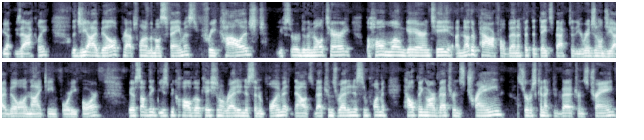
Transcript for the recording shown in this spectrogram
Yep, exactly. The GI Bill, perhaps one of the most famous, free college. You've served in the military. The home loan guarantee, another powerful benefit that dates back to the original GI Bill in 1944. We have something used to be called vocational readiness and employment. Now it's veterans readiness and employment, helping our veterans train, service connected veterans train.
